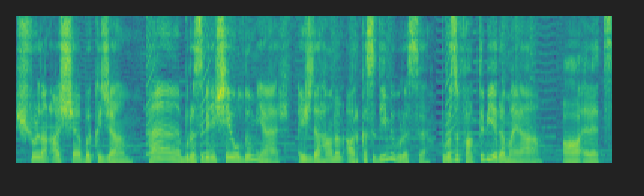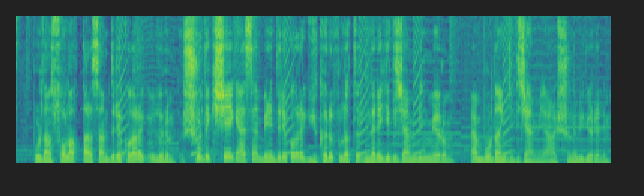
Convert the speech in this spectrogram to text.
Şuradan aşağı bakacağım. Ha, burası benim şey olduğum yer. Ejderhanın arkası değil mi burası? Burası farklı bir yer ama ya. Aa evet. Buradan sol atlarsam direkt olarak ölürüm. Şuradaki şeye gelsem beni direkt olarak yukarı fırlatır. Nereye gideceğim bilmiyorum. Ben buradan gideceğim ya. Şunu bir görelim.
